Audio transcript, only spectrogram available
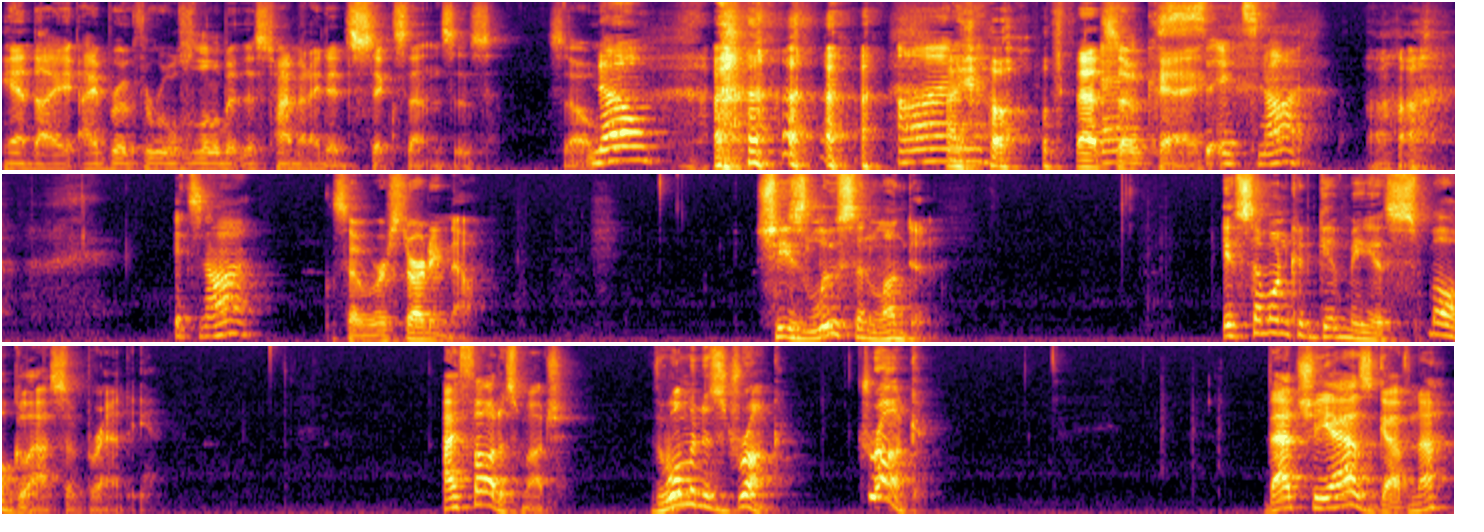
And I, I broke the rules a little bit this time, and I did six sentences. So No, I hope that's okay. It's not. Uh-huh. It's not. So we're starting now. She's loose in London. If someone could give me a small glass of brandy. I thought as much. The woman is drunk. Drunk! That she has, governor,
